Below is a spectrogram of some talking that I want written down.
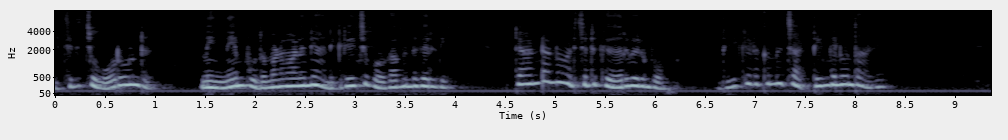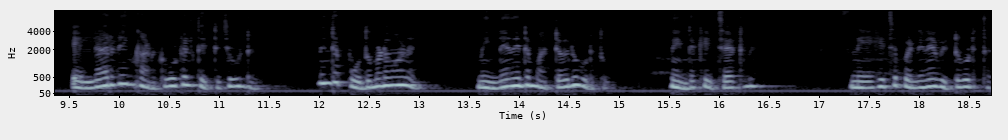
ഇച്ചിരി ചോറുമുണ്ട് നിന്നെയും പുതുമണവാളിനെ അനുഗ്രഹിച്ചു പോകാമെന്ന് കരുതി. രണ്ടെണ്ണം അടിച്ചിട്ട് കയറി വരുമ്പോൾ ദേ കിടക്കുന്ന ചട്ടിയും കലവും താഴെ. എല്ലാവരുടെയും കണക്കുകൂട്ടൽ തെറ്റിച്ചുകൊണ്ട് നിന്റെ പുതുമണവാളൻ നിന്നെ നിന്റെ മറ്റവന് കൊടുത്തു. നിന്റെ കിച്ചേട്ടന്. സ്നേഹിച്ച പെണ്ണിനെ വിട്ടുകൊടുത്ത്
